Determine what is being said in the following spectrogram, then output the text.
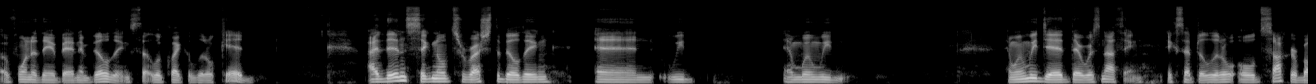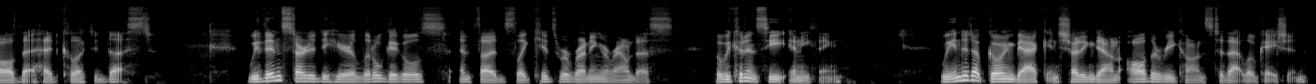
of one of the abandoned buildings that looked like a little kid. I then signaled to rush the building and we and when we and when we did, there was nothing except a little old soccer ball that had collected dust. We then started to hear little giggles and thuds like kids were running around us, but we couldn't see anything. We ended up going back and shutting down all the recons to that location.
